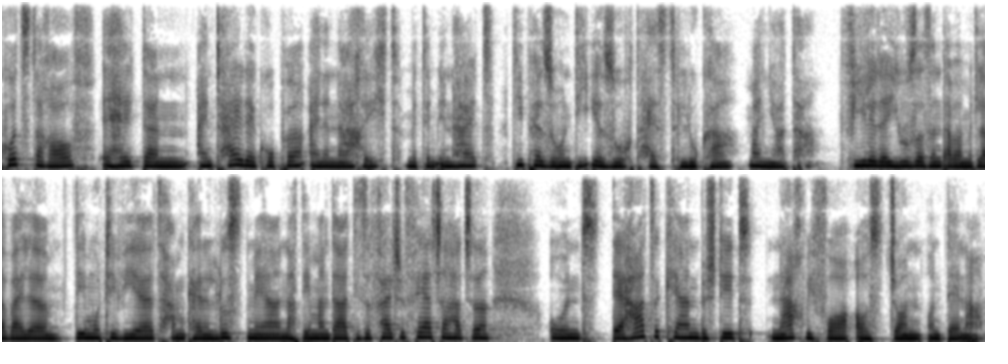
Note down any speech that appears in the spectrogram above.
Kurz darauf erhält dann ein Teil der Gruppe eine Nachricht mit dem Inhalt, die Person, die ihr sucht, heißt Luca Magnotta. Viele der User sind aber mittlerweile demotiviert, haben keine Lust mehr, nachdem man da diese falsche Fährte hatte Und der harte Kern besteht nach wie vor aus John und Dana,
